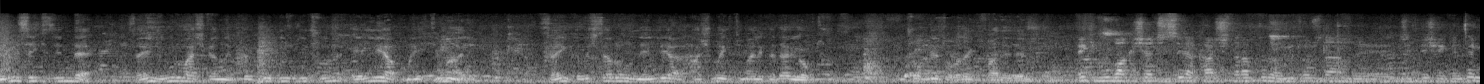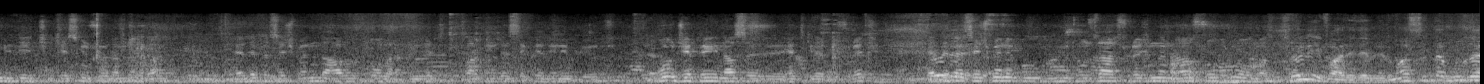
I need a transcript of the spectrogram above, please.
28'inde Sayın Cumhurbaşkanı'nın 49,5'unu 50 yapma ihtimali Sayın Kılıçdaroğlu'nun 50 aşma ihtimali kadar yoktur. Bunu çok net olarak ifade edebilirim. Peki bu bakış açısıyla karşı tarafta da Ümit Özdağ'ın e, ciddi şekilde milliyetçi keskin söylemleri var. HDP seçmenin de ağırlıklı olarak Millet İttifakı'nı desteklediğini biliyoruz. Bu cepheyi nasıl e, etkiler bu süreç? HDP seçmeni bu Ümit Özdağ sürecinden rahatsız olur mu olmaz mı? Şöyle ifade edebilirim. Aslında burada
